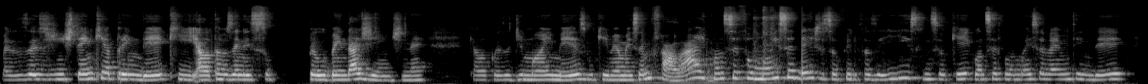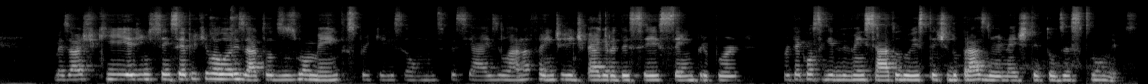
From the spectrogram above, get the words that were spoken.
Mas, às vezes, a gente tem que aprender que ela tá fazendo isso pelo bem da gente, né? aquela coisa de mãe mesmo, que minha mãe sempre fala, ai, quando você for mãe, você deixa seu filho fazer isso, não sei o quê, quando você for mãe, você vai me entender. Mas eu acho que a gente tem sempre que valorizar todos os momentos, porque eles são muito especiais, e lá na frente a gente vai agradecer sempre por, por ter conseguido vivenciar tudo isso, ter tido prazer, né, de ter todos esses momentos.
